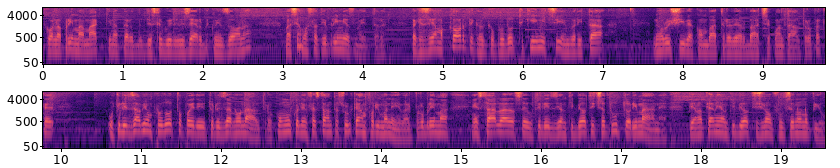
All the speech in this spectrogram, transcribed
con la prima macchina per distribuire riserve qui in zona, ma siamo stati i primi a smettere, perché ci siamo accorti che con prodotti chimici in verità non riuscivi a combattere le erbacce e quant'altro, perché utilizzavi un prodotto poi devi utilizzarne un altro, comunque l'infestante sul campo rimaneva, il problema in stalla se utilizzi antibiotici tutto rimane, piano piano gli antibiotici non funzionano più,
